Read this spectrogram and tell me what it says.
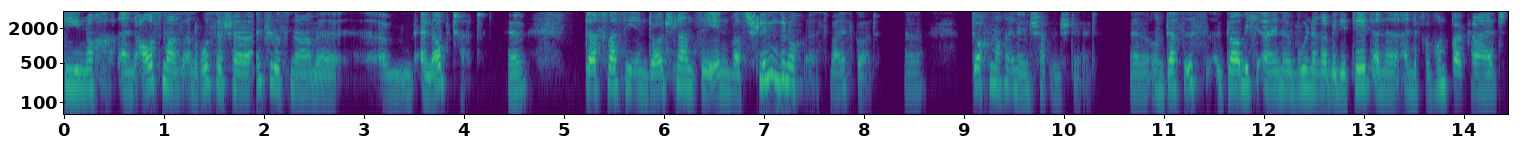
die noch ein Ausmaß an russischer Einflussnahme ähm, erlaubt hat. Ja. Das, was sie in Deutschland sehen, was schlimm genug ist, weiß Gott, ja, doch noch in den Schatten stellt. Ja, und das ist, glaube ich, eine Vulnerabilität, eine, eine Verwundbarkeit,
